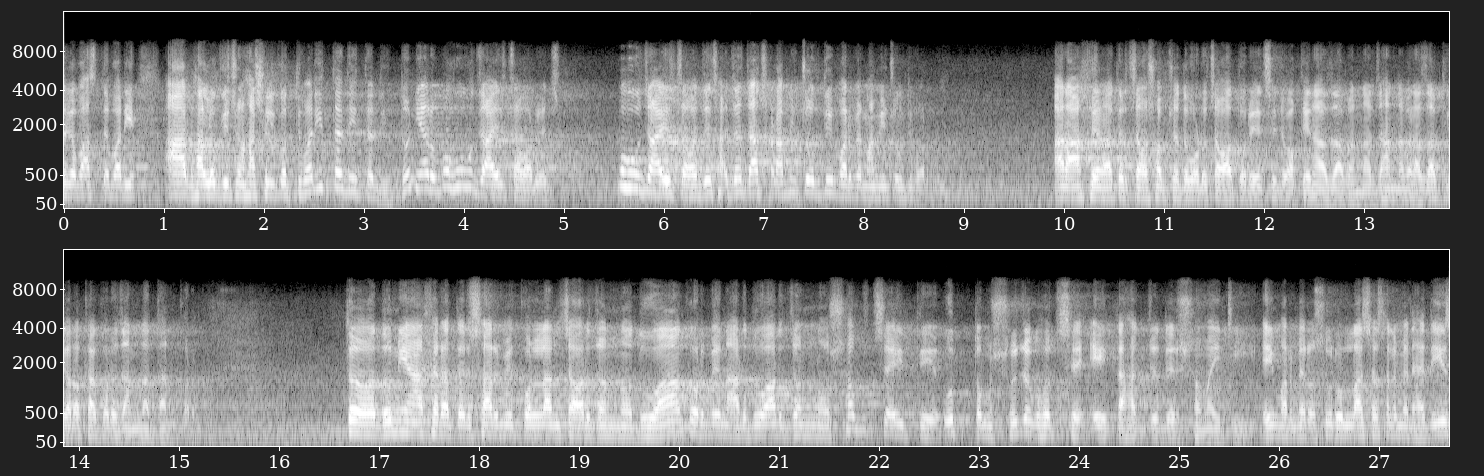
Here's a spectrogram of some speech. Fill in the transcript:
থেকে বাঁচতে পারি, আর ভালো কিছু হাসিল করতে পারি, ইত্যাদি ইত্যাদি। দুনিয়ার বহু জায়েজ চাওয়া রয়েছে। বহু জায়েজ চাওয়া, যে যা ছাড়া আপনি চলতেই পারবেন, আমি চলতে পারব না। আর আখের রাতের চাওয়া, সবচেয়ে বড় চাওয়া তো রয়েছে যে অকেন আজাবেন না জাহান নামের আজাব থেকে রক্ষা করো, জান্নাত দান করো। তো দুনিয়া আখেরাতের সার্বিক কল্যাণ চাওয়ার জন্য দোয়া করবেন, আর দোয়ার জন্য সবচাইতে উত্তম সুযোগ হচ্ছে এই তাহাজ্যদের সময়টি। এই মর্মে রসুল্লাহ সাল্লামের হাদিস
